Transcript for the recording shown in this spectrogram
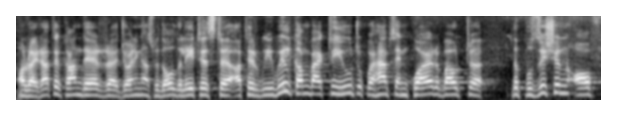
All right, Atir Khan there uh, joining us with all the latest. Uh, Atir, we will come back to you to perhaps inquire about the position of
